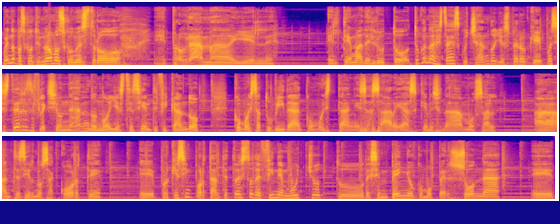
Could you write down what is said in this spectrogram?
Bueno, pues continuamos con nuestro eh, programa y el, el tema del luto. Tú cuando estás escuchando, yo espero que pues estés reflexionando, ¿no? Y estés identificando cómo está tu vida, cómo están esas áreas que mencionábamos al, antes de irnos a corte. Eh, porque es importante, todo esto define mucho tu desempeño como persona, eh,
